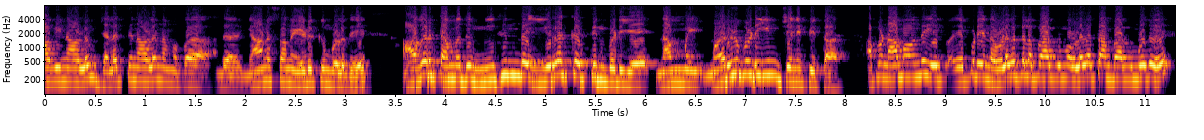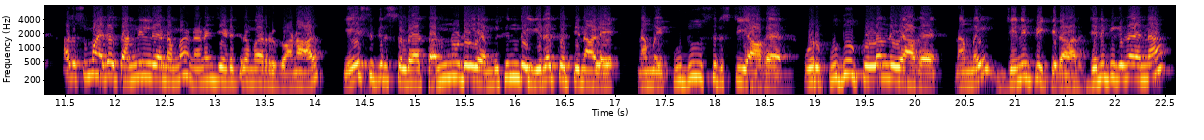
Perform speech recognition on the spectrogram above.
ஆவினாலும் ஜலத்தினாலும் நம்ம அந்த ஞானஸ்தானம் எடுக்கும் பொழுது அவர் தமது மிகுந்த இரக்கத்தின்படியே நம்மை மறுபடியும் ஜெனிப்பித்தார். அப்ப நாம வந்து எப்- எப்படி இந்த உலகத்துல பார்க்கும்போது உலகத்தான் பார்க்கும்போது அது சும்மா ஏதோ தண்ணீர்ல நம்ம நனைஞ்சு எடுக்கிற மாதிரி இருக்கும். ஆனால் இயேசு கிறிஸ்து தன்னுடைய மிகுந்த இரக்கத்தினாலே நம்மை புது சிருஷ்டியாக ஒரு புது குழந்தையாக நம்மை ஜெனிப்பிக்கிறார். ஜெனிப்பிக்கிறதா என்ன?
